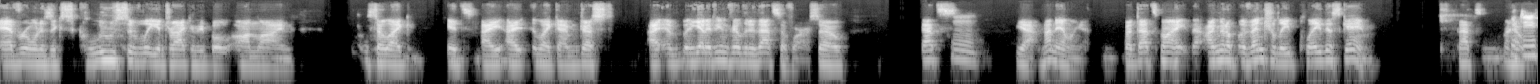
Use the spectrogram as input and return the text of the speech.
Everyone is exclusively interacting with people online. So like it's I I like I'm just I but yet I've even failed to do that so far. So that's Mm. yeah, I'm not nailing it. But that's my I'm gonna eventually play this game. That's but hope. do you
